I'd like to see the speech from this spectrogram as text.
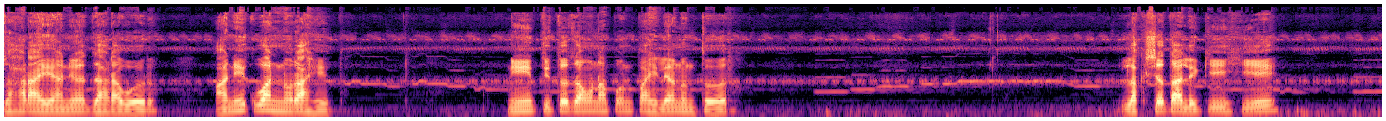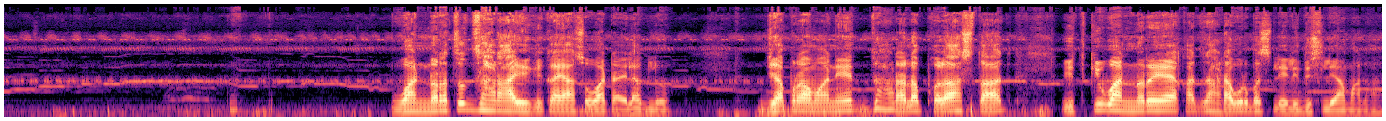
झाड आहे आणि या झाडावर अनेक वानर आहेत. आणि तिथं जाऊन आपण पाहिल्यानंतर लक्षात आले की हे वानराचंच झाड आहे की काय असं वाटायला लागलं. ज्याप्रमाणे झाडाला फळं असतात इतकी वानरं या एका झाडावर बसलेली दिसली आम्हाला.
